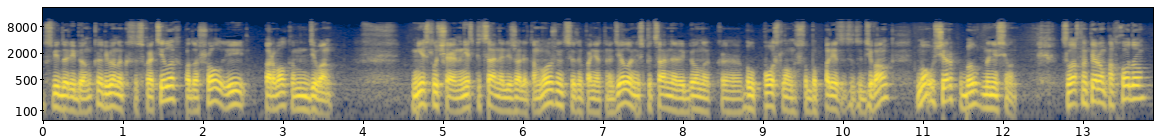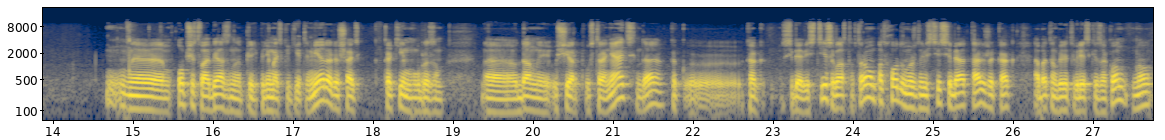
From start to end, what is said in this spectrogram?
с вида ребенка. Ребенок схватил их, подошел и порвал кому-нибудь диван. Не случайно, не специально лежали там ножницы, это понятное дело, не специально ребенок э, был послан, чтобы порезать этот диван, но ущерб был нанесен. Согласно первому подходу, э, общество обязано принимать какие-то меры, решать, каким образом э, данный ущерб устранять, да, как, как себя вести. Согласно второму подходу, нужно вести себя так же, как об этом говорит еврейский закон, но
